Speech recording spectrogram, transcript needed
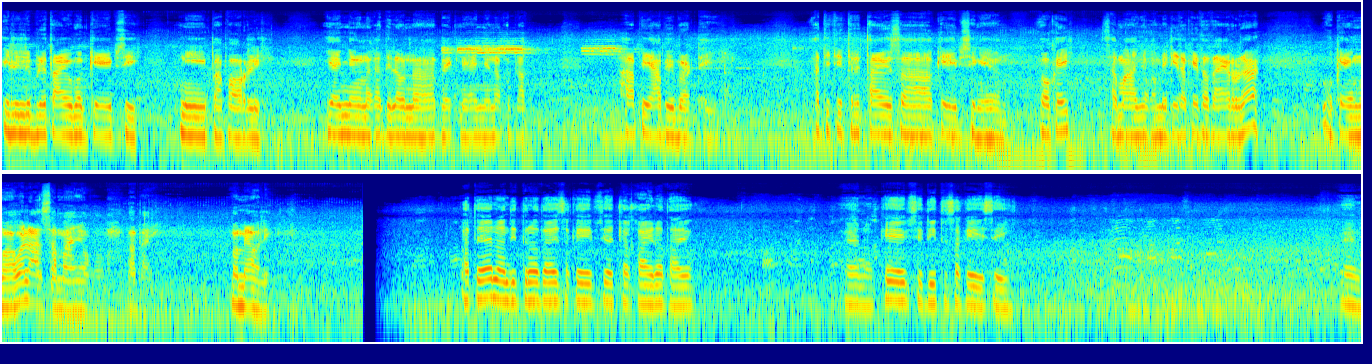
Ililibre tayo mag KFC ni Papa Orly. Yan yung nakadilaw na bike na yan yung naka-black. Happy happy birthday. At ititreat tayo sa KFC ngayon. Okay? Samahan nyo kami. Kita-kita tayo ron ha. Huwag kayong mawala. Samahan nyo ko. Bye-bye. Mamaya ulit. At ayan, nandito na tayo sa KFC at kakain na tayo. Ayan o, KFC dito sa KSA. Ayan.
